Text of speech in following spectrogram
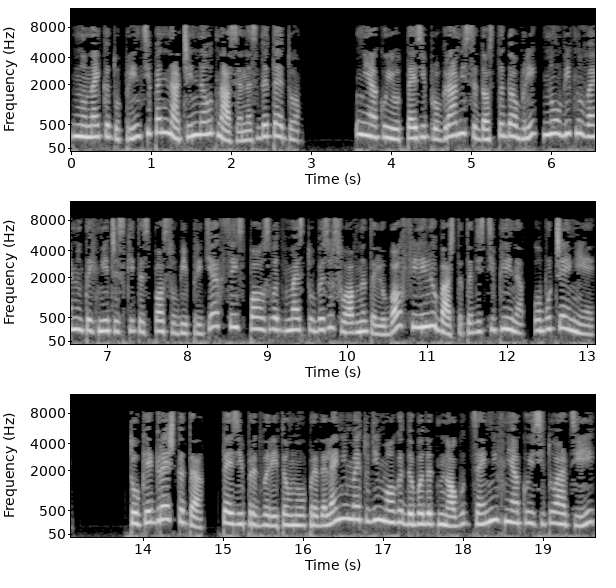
но не като принципен начин на отнасяне с детето. Някои от тези програми са доста добри, но обикновено техническите способи при тях се използват вместо безусловната любов или любащата дисциплина – обучение. Тук е грешката. Тези предварително определени методи могат да бъдат много ценни в някои ситуации,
